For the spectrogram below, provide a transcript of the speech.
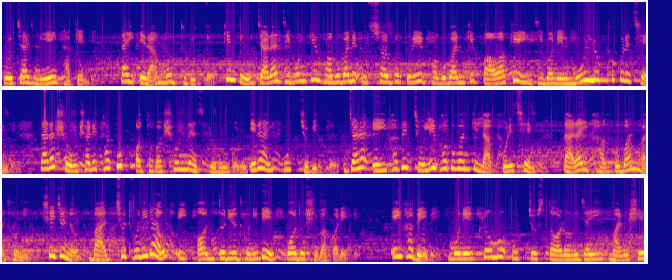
প্রচার নিয়েই থাকেন। তাই এরা মধ্যবিত্ত। কিন্তু যারা জীবনকে ভগবানে উৎসর্গ করে ভগবানকে পাওয়াকেই জীবনের মূল লক্ষ্য করেছেন, তারা সংসারে থাকুক অথবা সন্ন্যাস গ্রহণ করুক। এরাই উচ্চবিত্ত। যারা এইভাবে চলে ভগবানকে লাভ করেছেন তারাই ভাগ্যবান বা ধনী। সেই জন্য বাহ্য ধনীরাও এই অন্তরীয় ধনীদের পদসেবা করে। এইভাবে মনের ক্রম উচ্চ স্তর অনুযায়ী মানুষের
